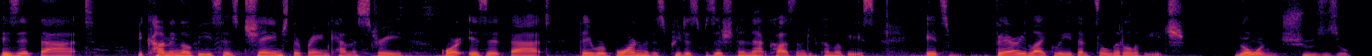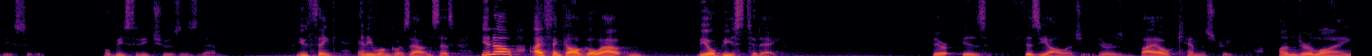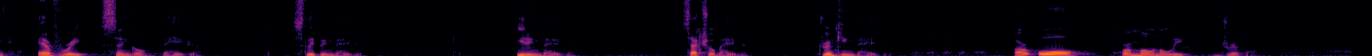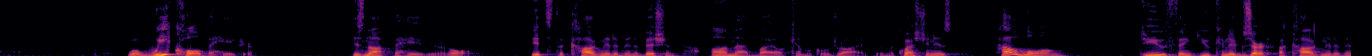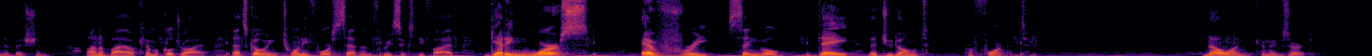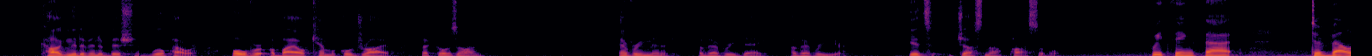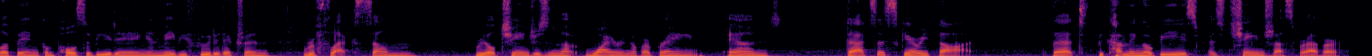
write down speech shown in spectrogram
Is it that becoming obese has changed their brain chemistry, or is it that they were born with this predisposition and that caused them to become obese? It's very likely that it's a little of each. No one chooses obesity. Obesity chooses them. You think anyone goes out and says, you know, I think I'll go out and be obese today. There is physiology, there is biochemistry underlying every single behavior sleeping behavior, eating behavior, sexual behavior, drinking behavior are all hormonally driven. What we call behavior is not behavior at all. It's the cognitive inhibition on that biochemical drive. And the question is how long do you think you can exert a cognitive inhibition on a biochemical drive that's going 24 7, 365, getting worse every single day that you don't perform it? No one can exert cognitive inhibition, willpower, over a biochemical drive that goes on every minute of every day of every year. It's just not possible. We think that developing compulsive eating and maybe food addiction reflects some real changes in the wiring of our brain. And that's a scary thought that becoming obese has changed us forever.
